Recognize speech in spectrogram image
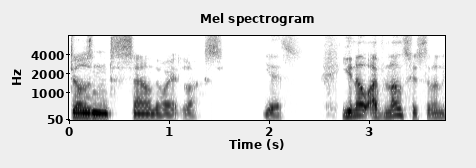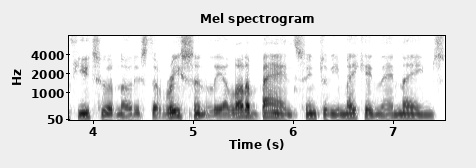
doesn't sound the way it looks. Yes. You know, I've noticed, I don't know if you two have noticed, that recently a lot of bands seem to be making their names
